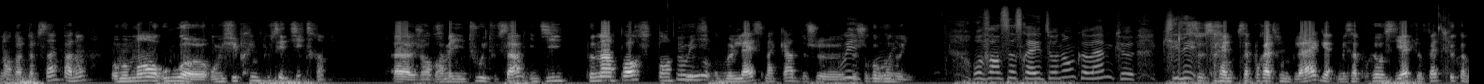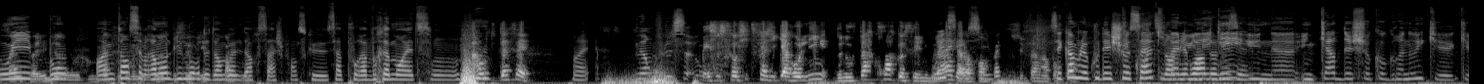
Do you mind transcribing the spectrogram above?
non, dans le tome 5, pardon, au moment où euh, on lui supprime tous ses titres, euh, genre tout et tout ça, il dit peu m'importe tant qu'on me laisse ma carte de, de Choco Grenouille. Enfin, ça serait étonnant quand même que qu'il Ce serait, ça pourrait être une blague, mais ça pourrait aussi être le fait que comme oui, ça. Oui, bon. en même temps, c'est vraiment de l'humour de Dumbledore, ça. Je pense que ça pourrait vraiment être son. Ah, tout à fait. Ouais. Mais en plus. Mais ce serait aussi très J.K. Rowling de nous faire croire que c'est une blague, alors qu'en fait c'est super important. C'est comme le coup des chaussettes dans le miroir de une, une carte de Choco Grenouille que, que,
